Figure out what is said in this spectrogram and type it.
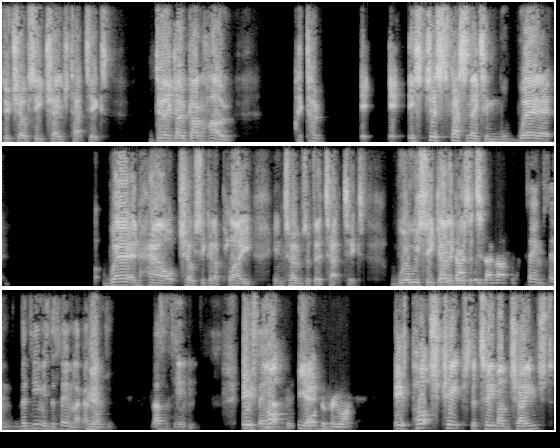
do Chelsea change tactics? Do they go gung ho? I don't. It, it it's just fascinating where where and how Chelsea are going to play in terms of their tactics. Will we see Gallagher as a t-. Same, same. The team is the same, like I Yeah. told you. That's the team. if same Pot, yeah, 4 2 3 1. if Poch keeps the team unchanged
